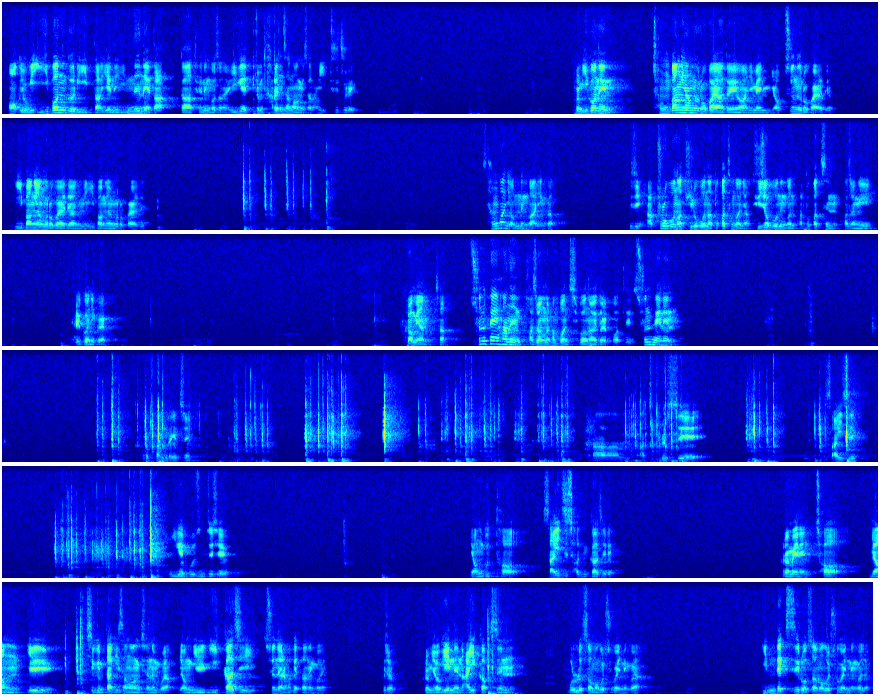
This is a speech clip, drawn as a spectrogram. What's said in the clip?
어 여기 2번 글이 있다 얘는 있는 애다가 되는 거잖아요 이게 좀 다른 상황이잖아 이두 줄에 그럼 이거는 정방향으로 봐야 돼요 아니면 역순으로 봐야 돼요 이 방향으로 봐야 돼 아니면 이 방향으로 봐야 돼 상관이 없는 거 아닌가? 그지? 앞으로 보나 뒤로 보나 똑같은 거냐? 뒤져보는 건 다 똑같은 과정이 될 거니까요. 그러면 자 순회하는 과정을 한번 집어넣어야 될 것 같아. 순회는 이렇게 하면 되겠지. 아, 아티클스의 사이즈 이게 무슨 뜻이에요? 0부터 사이즈 전까지래. 그러면은 저 0, 1 지금 딱 이 상황에서는 뭐야? 0, 1, 2까지 순회를 하겠다는 거네. 그죠? 그럼 여기 있는 i 값은 뭘로 써먹을 수가 있는 거야? 인덱스로 써먹을 수가 있는 거죠.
